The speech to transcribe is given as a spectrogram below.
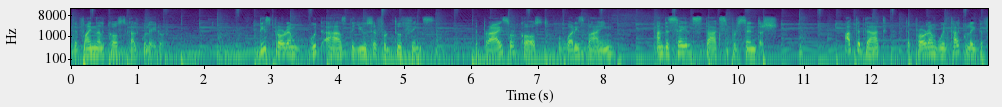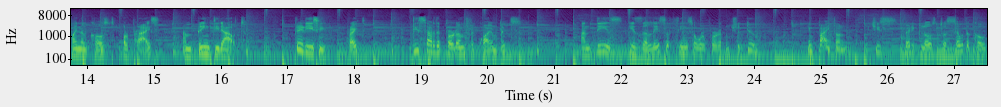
the final cost calculator. This program would ask the user for two things, the price or cost of what is buying and the sales tax percentage. After that, the program will calculate the final cost or price and print it out. Pretty easy, right? These are the program's requirements and this is the list of things our program should do. In Python, which is very close to a pseudocode,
